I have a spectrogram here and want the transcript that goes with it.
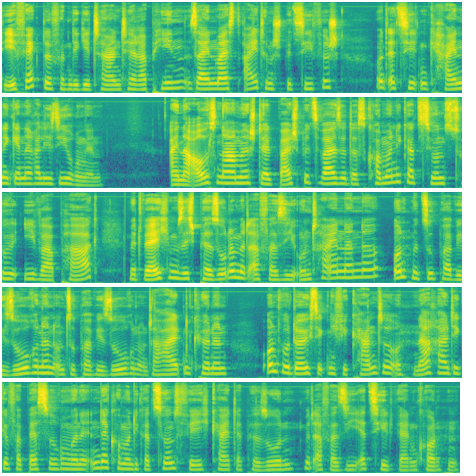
Die Effekte von digitalen Therapien seien meist itemspezifisch und erzielten keine Generalisierungen. Eine Ausnahme stellt beispielsweise das Kommunikationstool Eva Park, mit welchem sich Personen mit Aphasie untereinander und mit Supervisorinnen und Supervisoren unterhalten können und wodurch signifikante und nachhaltige Verbesserungen in der Kommunikationsfähigkeit der Personen mit Aphasie erzielt werden konnten.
